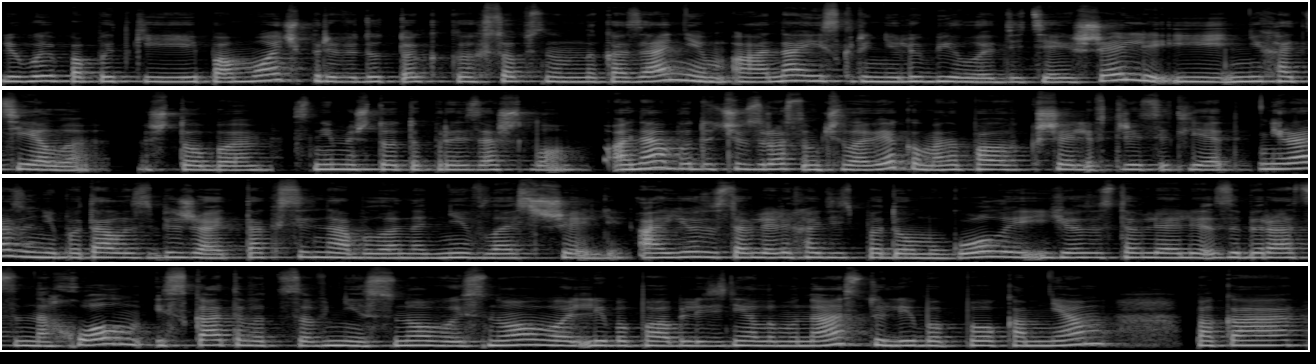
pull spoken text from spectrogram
любые попытки ей помочь приведут только к их собственным наказаниям, а она искренне любила детей Шелли и не хотела чтобы с ними что-то произошло. Она, будучи взрослым человеком, она пала к Шелли в 30 лет, ни разу не пыталась сбежать, так сильна была над ней власть Шелли. А ее заставляли ходить по дому голой, ее заставляли забираться на холм и скатываться вниз снова и снова, либо по обледенелому насту, либо по камням, пока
